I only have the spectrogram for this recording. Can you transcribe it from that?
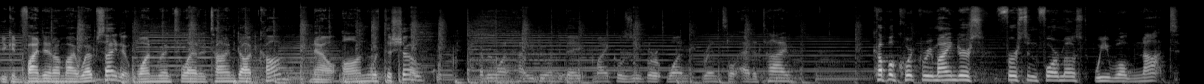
You can find it on my website at onerentalatatime.com. Now on with the show. Everyone, how you doing today? Michael Zuber, One Rental at a Time. Couple quick reminders. First and foremost, we will not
